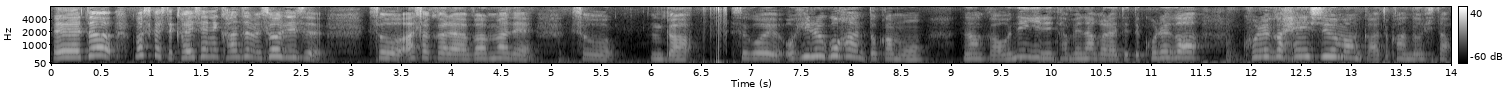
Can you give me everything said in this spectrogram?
えーと、もしかして会社に缶詰そうです。そう、朝から晩まで、そう、なんか、すごい、お昼ご飯とかも、なんかおにぎり食べながらやってて、これが、これが編集マンかと感動した。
